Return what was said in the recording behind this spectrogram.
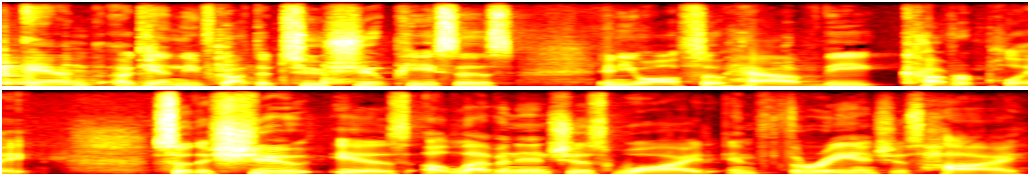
And again, you've got the two chute pieces and you also have the cover plate. So the chute is 11 inches wide and 3 inches high.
